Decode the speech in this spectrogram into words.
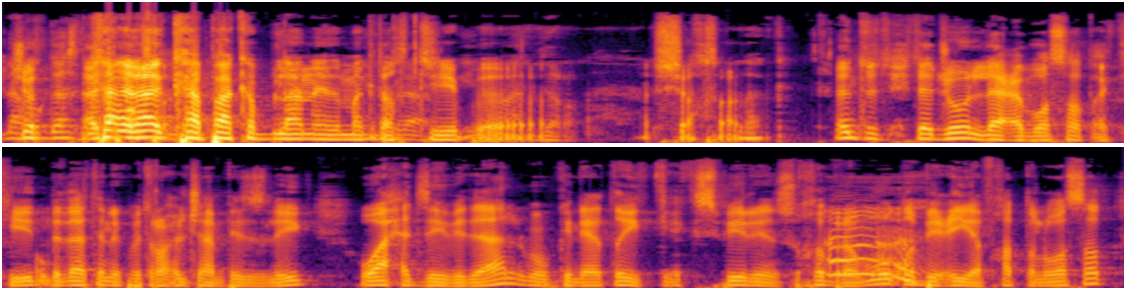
لا، شوف لا ك backup لا إذا ما قدرت تجيب آه،. الشخص هذاك. أنتم تحتاجون لاعب وسط أكيد بالذات إنك بتروح ال Champions League. واحد زي فيدال ممكن يعطيك experience وخبرة مو طبيعية في خط الوسط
